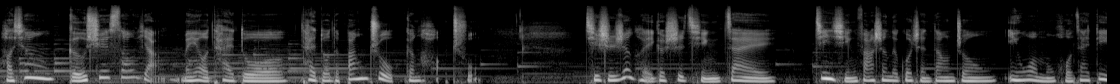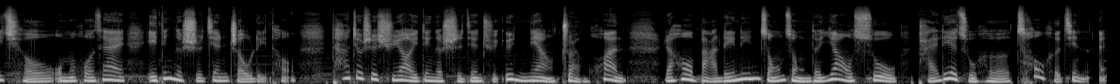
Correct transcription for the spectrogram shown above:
好像隔靴搔痒，没有太多太多的帮助跟好处。其实，任何一个事情在进行发生的过程当中，因为我们活在地球，我们活在一定的时间轴里头，它就是需要一定的时间去酝酿、转换，然后把林林总总的要素排列组合凑合进来，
